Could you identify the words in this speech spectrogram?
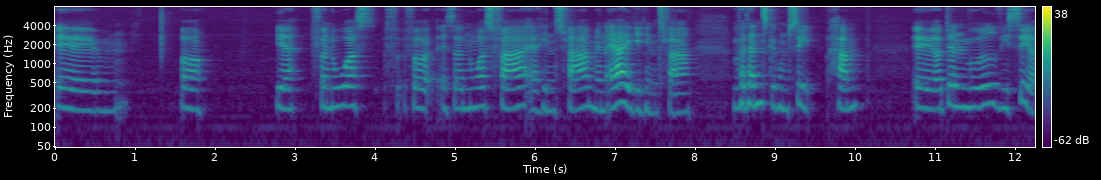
Øhm, og ja, for Noras, for, for, altså Noras far er hendes far, men er ikke hendes far. Hvordan skal hun se ham? Øh, og den måde, vi ser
